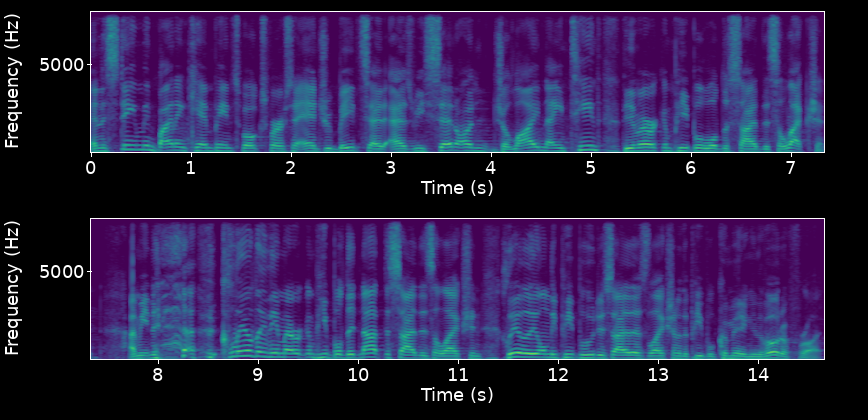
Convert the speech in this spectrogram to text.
In a statement, Biden campaign spokesperson Andrew Bates said, as we said on July 19th, the American people will decide this election. I mean, clearly the American people did not decide this election. Clearly the only people who decided this election are the people committing the voter fraud.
